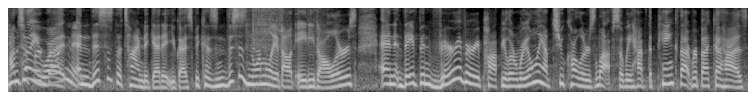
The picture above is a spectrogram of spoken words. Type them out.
I'll tell you what, gardening. and this is the time to get it, you guys, because this is normally about $80, and they've been very, very popular. We only have two colors left. So we have the pink that Rebecca has,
